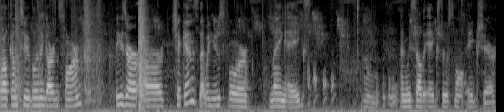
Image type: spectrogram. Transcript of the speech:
welcome to Blooming Gardens Farm. These are our chickens that we use for laying eggs. Um, and we sell the eggs through a small egg share.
